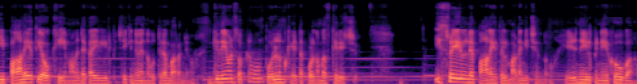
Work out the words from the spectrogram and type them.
ഈ പാളയത്തെ ഒക്കെയും അവന്റെ കയ്യിൽ ഏൽപ്പിച്ചിരിക്കുന്നു എന്ന് ഉത്തരം പറഞ്ഞു. ഗിതയോൻ സ്വപ്നവും പൊരുളും കേട്ടപ്പോൾ നമസ്കരിച്ചു. ഇസ്രയേലിന്റെ പാളയത്തിൽ മടങ്ങിച്ചെന്നു. എഴുന്നേൽപ്പിൻ യഹോവ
